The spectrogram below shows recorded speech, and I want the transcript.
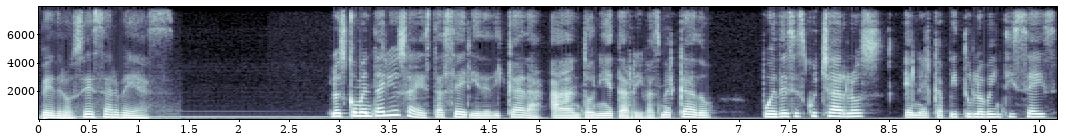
Pedro César Beas. Los comentarios a esta serie dedicada a Antonieta Rivas Mercado puedes escucharlos en el capítulo 26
